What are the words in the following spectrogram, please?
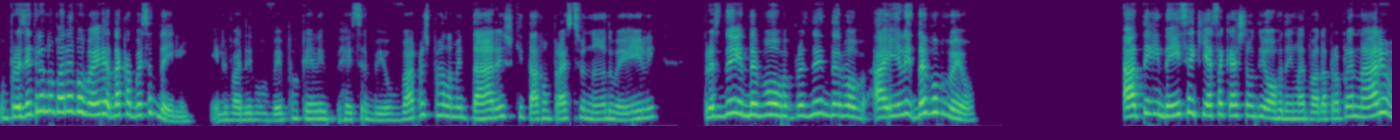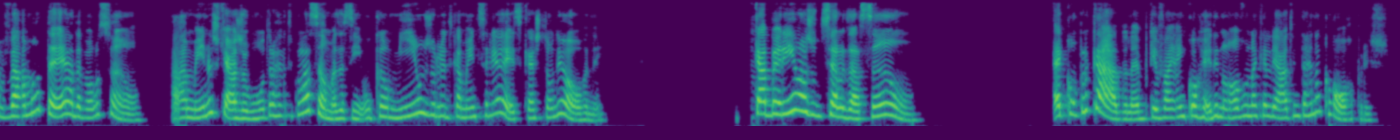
o presidente ele não vai devolver da cabeça dele. Ele vai devolver porque ele recebeu vários parlamentares que estavam pressionando ele. Presidente, devolva, presidente, devolva. Aí ele devolveu. A tendência é que essa questão de ordem levada para plenário vá manter a devolução, a menos que haja alguma outra articulação. Mas, assim, o caminho juridicamente seria esse, questão de ordem. Caberia uma judicialização? É complicado, né? Porque vai incorrer de novo naquele ato interna corporis.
